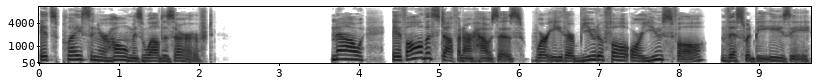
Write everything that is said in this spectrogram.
its place in your home is well deserved. Now, if all the stuff in our houses were either beautiful or useful, this would be easy.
